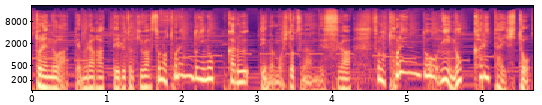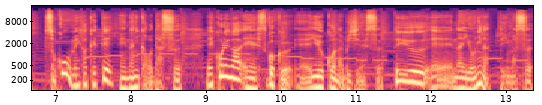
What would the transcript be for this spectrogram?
ー、トレンドがあって群がっているときは、そのトレンドに乗っかるっていうのも一つなんですが、そのトレンドに乗っかりたい人、そこをめがけて何かを出す、これがすごく有効なビジネスという内容になっています。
